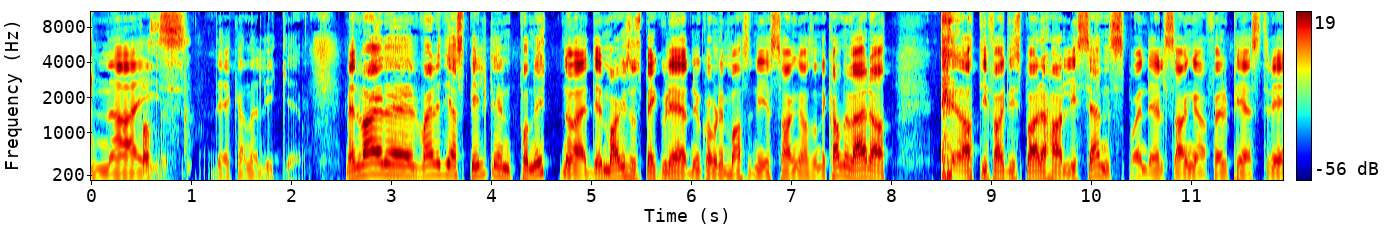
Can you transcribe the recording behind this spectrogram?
Nice. Det kan jeg like. Men hva er, det, hva er det de har spilt inn på nytt nå? Det er mange som spekulerer at nå kommer det masse nye sanger. Sånn. Det kan jo være at, at de faktisk bare har lisens på en del sanger for PS3,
